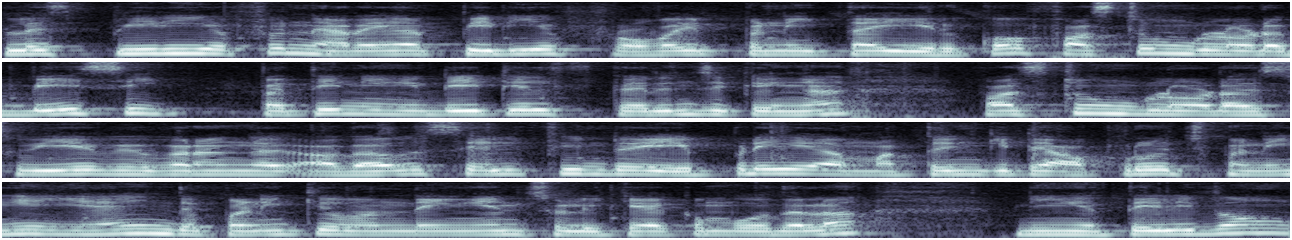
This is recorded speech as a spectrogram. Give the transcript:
ப்ளஸ் பிடிஎஃப் நிறையா பிடிஎஃப் ப்ரொவைட் பண்ணி தான் இருக்கோம். ஃபஸ்ட்டு உங்களோட பேசிக் பற்றி நீங்கள் டீட்டெயில்ஸ் தெரிஞ்சுக்கங்க. ஃபஸ்ட்டு உங்களோட சுய விவரங்கள் அதாவது செல்ஃப் இன்ட்ரோ எப்படி மற்றவங்கிட்ட அப்ரோச் பண்ணீங்க ஏன் இந்த பணிக்கு வந்தீங்கன்னு சொல்லி கேட்கும்போதெல்லாம் நீங்கள் தெளிவாக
